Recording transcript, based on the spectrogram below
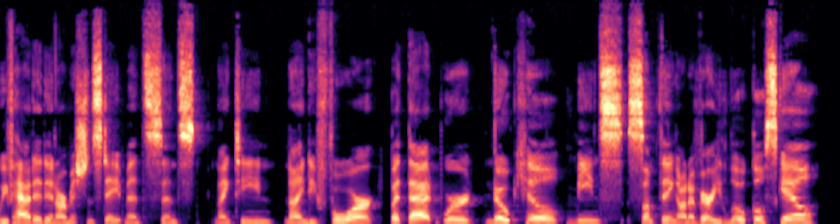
We've had it in our mission statement since 1994. But that word no kill means something on a very local scale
